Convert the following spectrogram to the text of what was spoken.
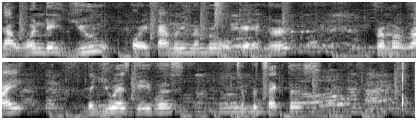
that one day you or a family member will get hurt from a right the U.S. gave us to protect us?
